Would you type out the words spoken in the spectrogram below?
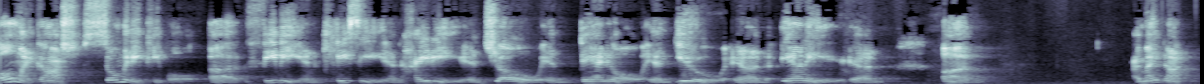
Oh my gosh, so many people. Uh, Phoebe and Casey and Heidi and Joe and Daniel and you and Annie and um, I might not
